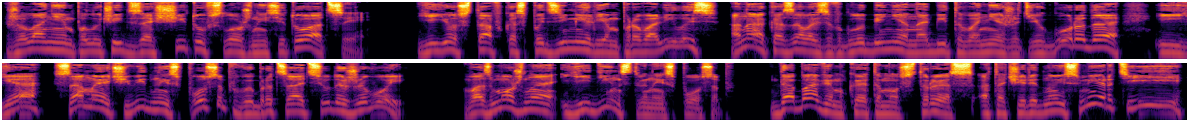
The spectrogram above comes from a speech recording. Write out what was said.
желанием получить защиту в сложной ситуации. Ее ставка с подземельем провалилась, она оказалась в глубине набитого нежитью города, и я – самый очевидный способ выбраться отсюда живой. Возможно, единственный способ. Добавим к этому стресс от очередной смерти и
